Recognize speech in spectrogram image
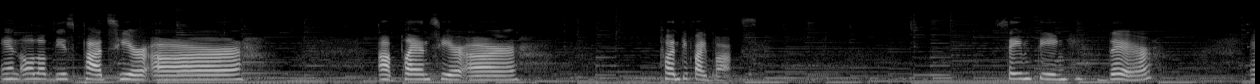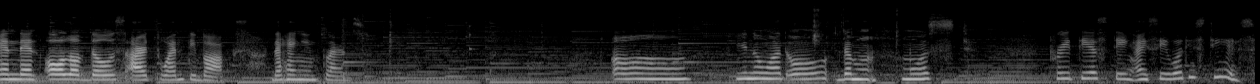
And all of these pots here are uh, plants here are 25 bucks. Same thing there. And then all of those are 20 bucks the hanging plants. Oh you know what oh the most prettiest thing I see what is this?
